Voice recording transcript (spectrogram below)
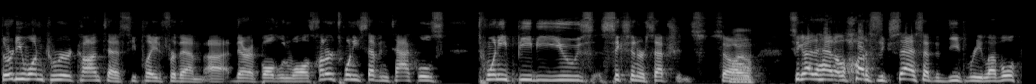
31 career contests he played for them uh, there at Baldwin Wallace, 127 tackles, 20 PBUs, six interceptions. So wow. it's a guy that had a lot of success at the D3 level,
